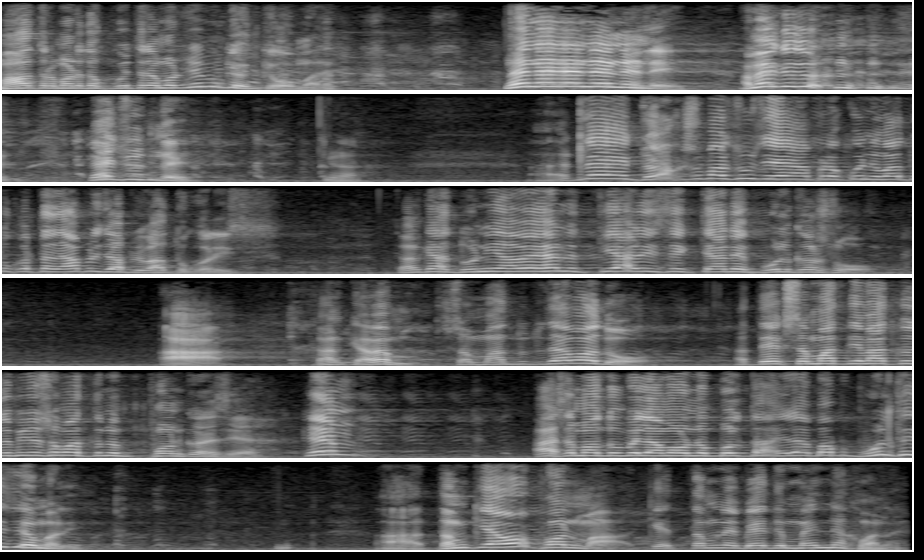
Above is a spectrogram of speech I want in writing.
માવતર મળતો કુતરા મળજો એમ કેવું કેવું મારે નહીં નહીં નહીં નહીં નહીં. અમે કીધું કહેશું જ નહીં. હા. એટલે જોક્સમાં શું છે આપણે કોઈની વાતો કરતા આપણી જ આપણી વાતો કરીશ. કારણ કે આ દુનિયા હવે છે ને તૈયારી છે ક્યારે ભૂલ કરશો? હા કારણ કે હવે સમાજ તો દેવા દો. આ તો એક સમાજની વાત કરો બીજો સમાજ તમને ફોન કરે છે. કેમ? આ સમાજનું પેલા અમારું ન બોલતા. એટલે બાપુ ભૂલ થઈ જાય અમારી. હા ધમકી આવો ફોનમાં? કે તમને બે દિન મારી નાખવાના.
